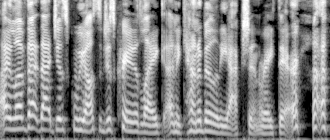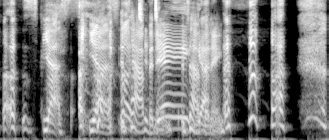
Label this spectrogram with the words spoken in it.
I love that that just we also just created like an accountability action right there. Yes, yes, it's happening. Today, it's yeah. happening.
